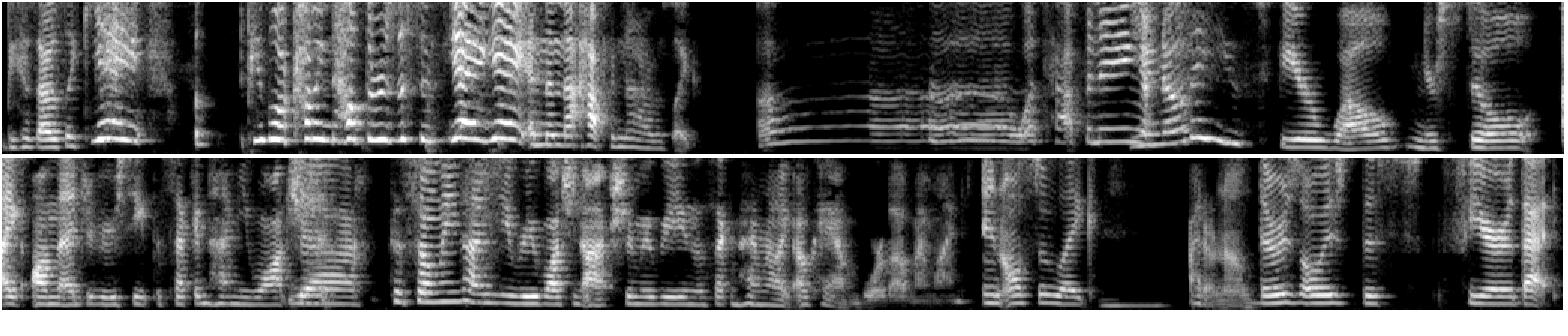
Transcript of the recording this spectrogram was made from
because I was like, "Yay, uh, people are coming to help the resistance! Yay, yay!" And then that happened, and I was like, "Uh, what's happening?" You know they use fear well when you're still like on the edge of your seat the second time you watch it. yeah, Because so many times you rewatch an action movie and the second time you're like, okay, I'm bored out of my mind. and also like I don't know. There was always this fear that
